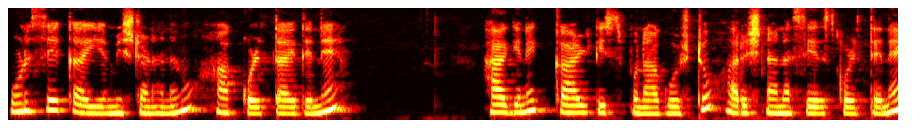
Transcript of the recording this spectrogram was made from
ಹುಣಸೆಕಾಯಿಯ ಮಿಶ್ರಣನೂ ಹಾಕ್ಕೊಳ್ತಾ ಇದ್ದೇನೆ. ಹಾಗೆಯೇ ಕಾಲು ಟೀ ಸ್ಪೂನ್ ಆಗುವಷ್ಟು ಅರಿಶಿನ ಸೇರಿಸ್ಕೊಳ್ತೇನೆ.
